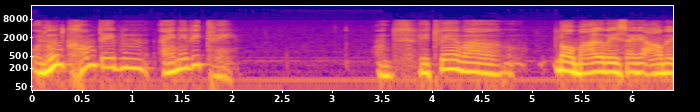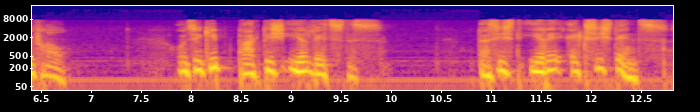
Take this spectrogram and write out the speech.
Und nun kommt eben eine Witwe. Und Witwe war normalerweise eine arme Frau. Und sie gibt praktisch ihr Letztes. Das ist ihre Existenz.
